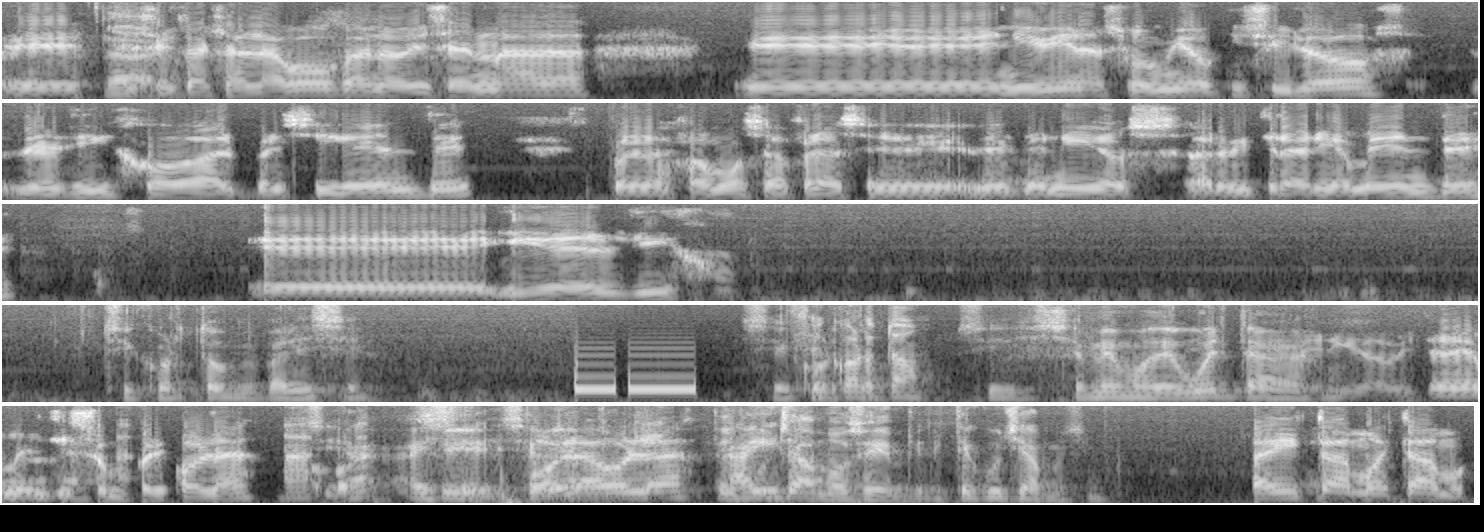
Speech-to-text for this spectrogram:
Este, Claro. Se callan la boca, no dicen nada. Eh, ni bien asumió Kicillof, les dijo al presidente, con la famosa frase de detenidos arbitrariamente, eh, y él dijo Se cortó, me parece. Se, Se cortó. Sí, llamemos de vuelta. arbitrariamente. Son pre- hola. Sí, ah, Sí. se- se Hola, hola. Te escuchamos, sí. Te, te escuchamos. sí. Ahí estamos, estamos.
